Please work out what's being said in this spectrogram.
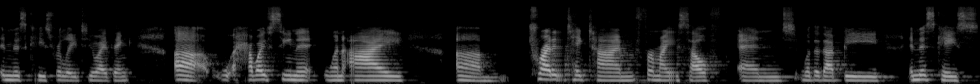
in this case, relate to. I think uh, how I've seen it when I um, try to take time for myself, and whether that be in this case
